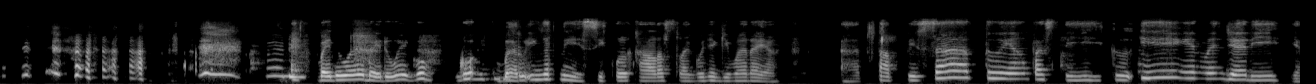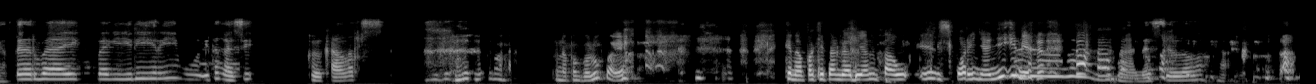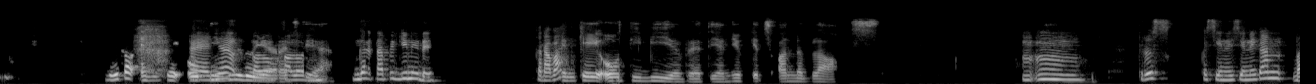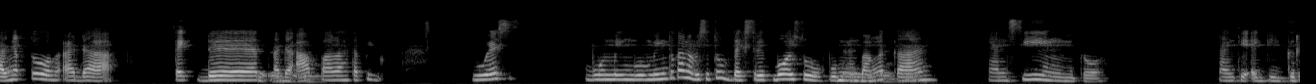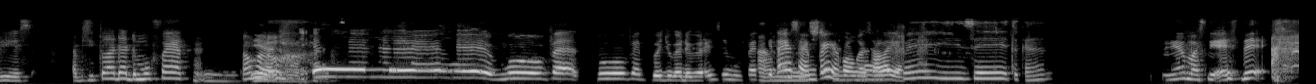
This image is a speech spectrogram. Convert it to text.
Eh, by the way, by the way, gue gue baru inget nih si Cool Colors lagunya gimana ya. Ah, tapi satu yang pasti ku ingin menjadi yang terbaik bagi dirimu. Itu gak sih Cool Colors? Kenapa gue lupa ya? Kenapa kita nggak ada yang tahu yang si Kori nyanyiin ya? Aduh, Gimana sih lo? Jadi kalau NKOTB Kayaknya lu kalau ya, kalau ya? enggak, tapi gini deh. Kenapa? NKOTB ya berarti ya, New Kids on the Blocks. Mm-mm. Terus ke sini-sini kan banyak tuh ada Take That, ada apalah, tapi gue booming booming tuh kan habis itu Backstreet Boys tuh booming Mm-mm. banget kan, NSYNC gitu, 98 Degrees. Habis itu ada The tau gak Iya, lo? Move it. Gue juga dengerin sih move it. Kita I'm SMP ya kalau nggak salah ya. Crazy itu kan. Ya masih SD.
